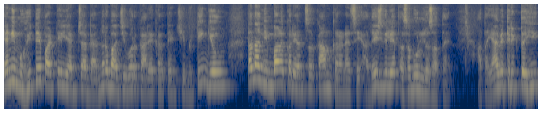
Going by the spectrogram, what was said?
यांनी मोहिते पाटील यांच्या बॅनरबाजीवर कार्यकर्त्यांची मिटिंग घेऊन त्यांना निंबाळकर यांचं काम करण्याचे आदेश दिलेत असं बोललं जात आहे आता या व्यतिरिक्तही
